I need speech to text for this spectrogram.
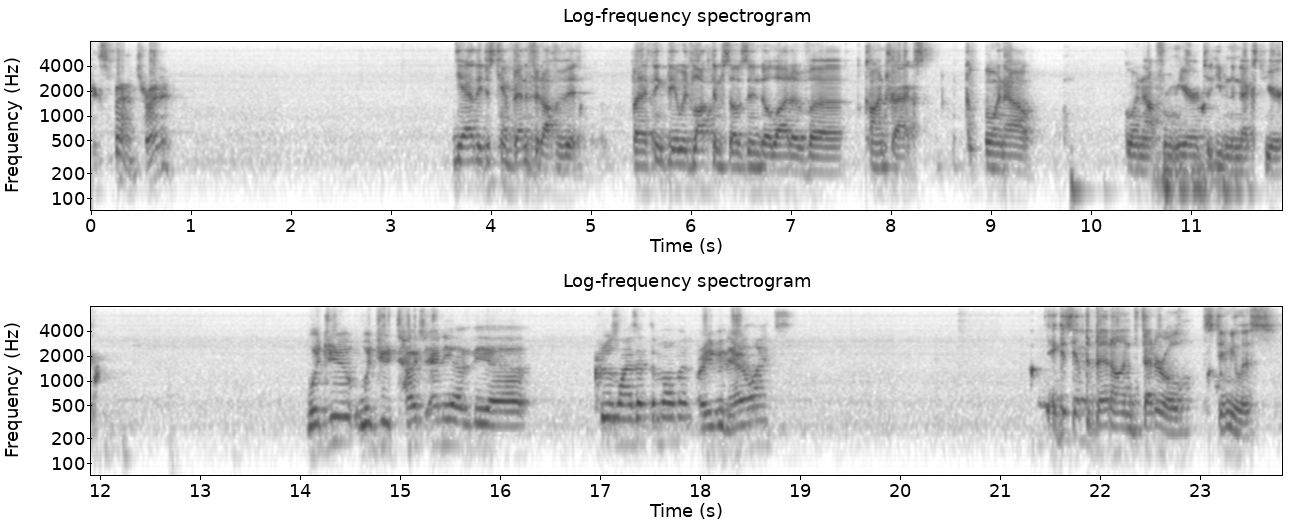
expense, right? Yeah, they just can't benefit off of it. But I think they would lock themselves into a lot of uh, contracts going out going out from here to even the next year. Would you would you touch any of the uh, cruise lines at the moment, or even airlines? I guess you have to bet on federal stimulus.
